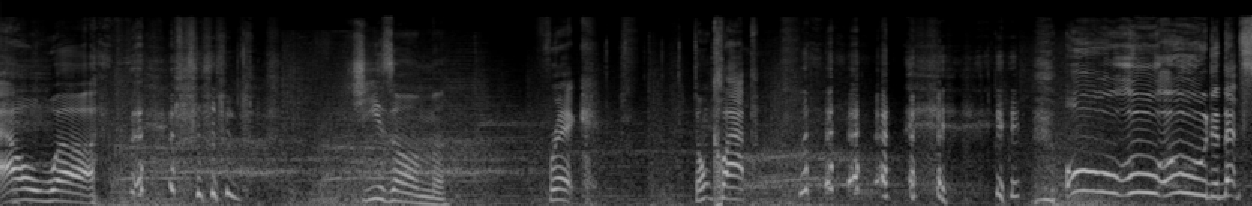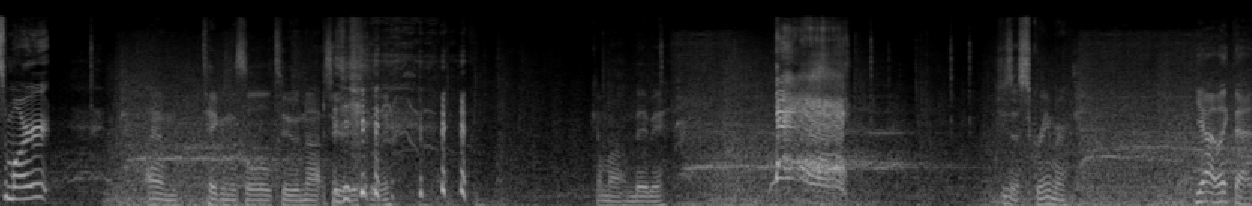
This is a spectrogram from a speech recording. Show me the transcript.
Ow! Jeezum! Frick! Don't clap! oh, ooh, ooh, did that smart? I am taking this a little too not seriously. Come on, baby. Ah! She's a screamer. Yeah, I like that.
